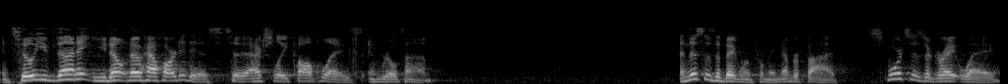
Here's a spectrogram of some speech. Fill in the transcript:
Until you've done it, you don't know how hard it is to actually call plays in real time. And this is a big one for me, number five. Sports is a great way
